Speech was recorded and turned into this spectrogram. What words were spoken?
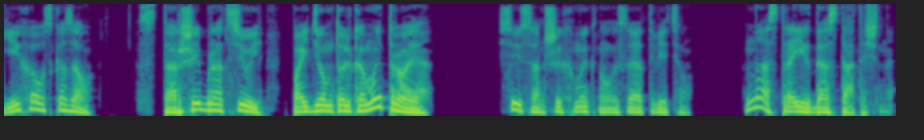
Ейхао сказал, «Старший брат Сюй, пойдем только мы трое?» Сюй Санши хмыкнул и ответил, «Нас троих достаточно.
